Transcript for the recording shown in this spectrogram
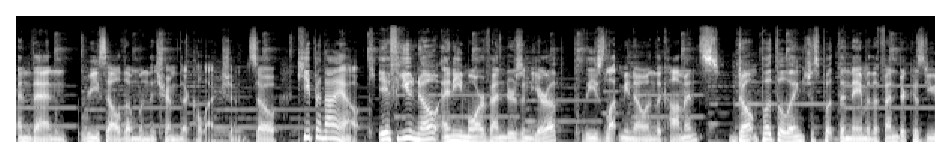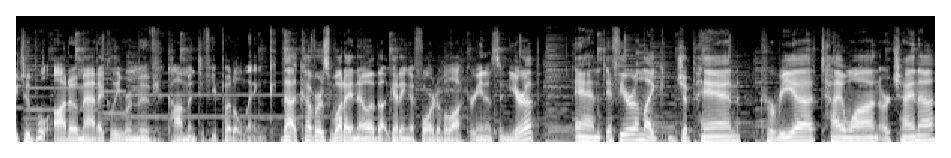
and then resell them when they trim their collection. So keep an eye out. If you know any more vendors in Europe, please let me know in the comments. Don't put the link, just put the name of the vendor because YouTube will automatically remove your comment if you put a link. That covers what I know about getting affordable ocarinas in Europe. And if you're in like Japan, Korea, Taiwan, or China,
